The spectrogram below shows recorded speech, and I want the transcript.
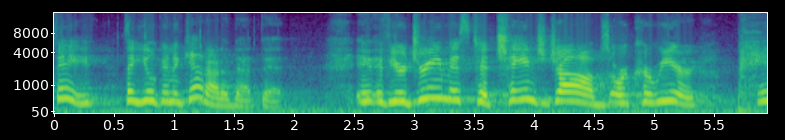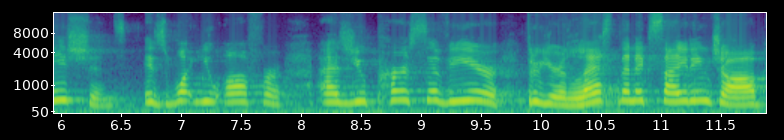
faith that you're going to get out of that debt. If your dream is to change jobs or career, patience is what you offer as you persevere through your less than exciting job,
